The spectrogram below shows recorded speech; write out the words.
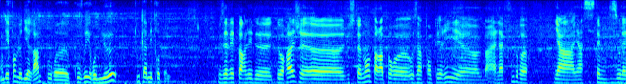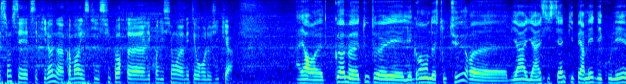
On déforme le diagramme pour couvrir au mieux toute la métropole. Vous avez parlé d'orage, justement par rapport aux intempéries, bah, à la foudre il y, a, un système d'isolation de ces, pylônes. Comment est-ce qu'ils supportent euh, les conditions euh, météorologiques? Alors, euh, comme toutes les, grandes structures, bien, il y a un système qui permet d'écouler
